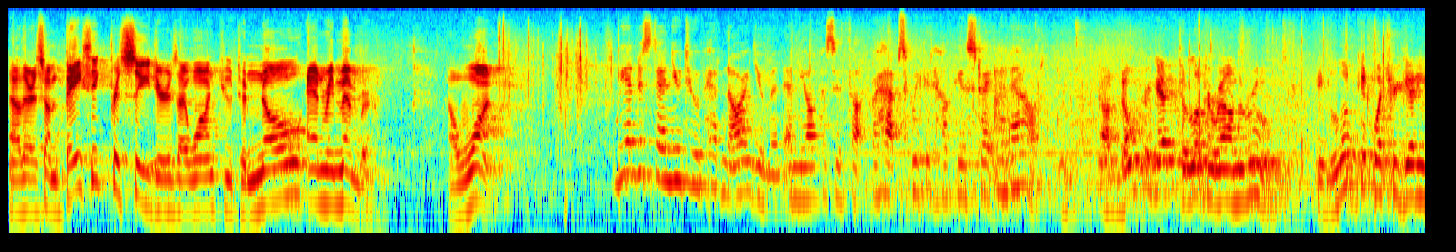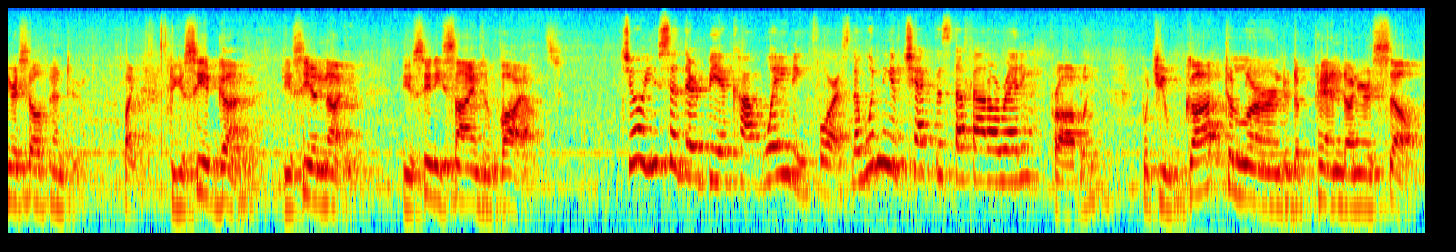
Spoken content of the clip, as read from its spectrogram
Now, there are some basic procedures I want you to know and remember. Now, one, We understand you two have had an argument, and the officer thought perhaps we could help you straighten it out. now don't forget to look around the room. Hey, look at what you're getting yourself into. Like, do you see a gun? Do you see a knife? Do you see any signs of violence? Joe, you said there'd be a cop waiting for us. Now, wouldn't he have checked this stuff out already? Probably. But you've got to learn to depend on yourself.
